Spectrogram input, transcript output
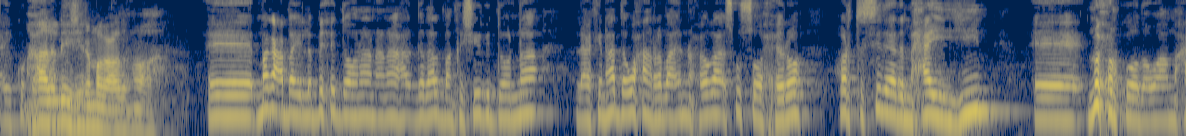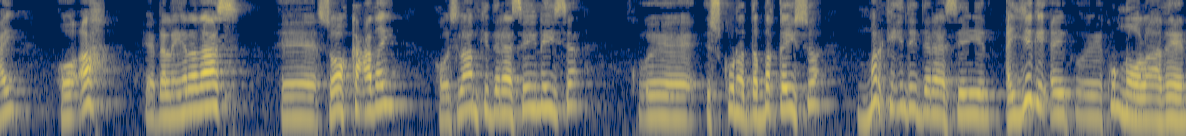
ay ku maxaa la dhihi jiray magacooda? Muxuu ahaa magac bay la bixi doonaan. Anaa gadaal baan ka sheegi doonaa laakiin hadda waxaan rabaa in xoogaa isku soo xiro. Horta sideeda maxay yihiin? Nuxurkooda waa maxay? Oo ah dhallinyaradaas soo kacday oo islaamkii daraaseynaysa iskuna dabaqayso markii intay daraaseeyeen ayagii ay ku noolaadeen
